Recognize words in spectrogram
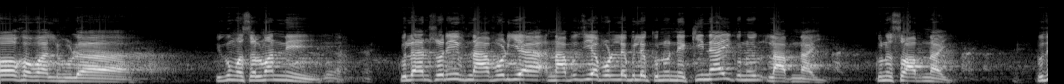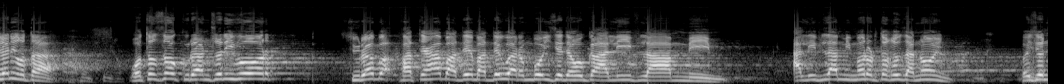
ও খবাল হুড়া ইগু মুসলমান নেই। কুরআন শরীফ না পড়িয়া না বুঝিয়া পড়লে বলে কোনো নেকি নাই কোনো লাভ নাই কোনো সব নাই। বুঝলেনি কথা? অথচ কুরআন শরীফর সুরা ফাতেহা বাদে বাদেও আরম্ভ হয়েছে দেখো আলিফ লাম মিম আলিফ লাম মিমর অর্থ কেউ জানোই কইছেন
